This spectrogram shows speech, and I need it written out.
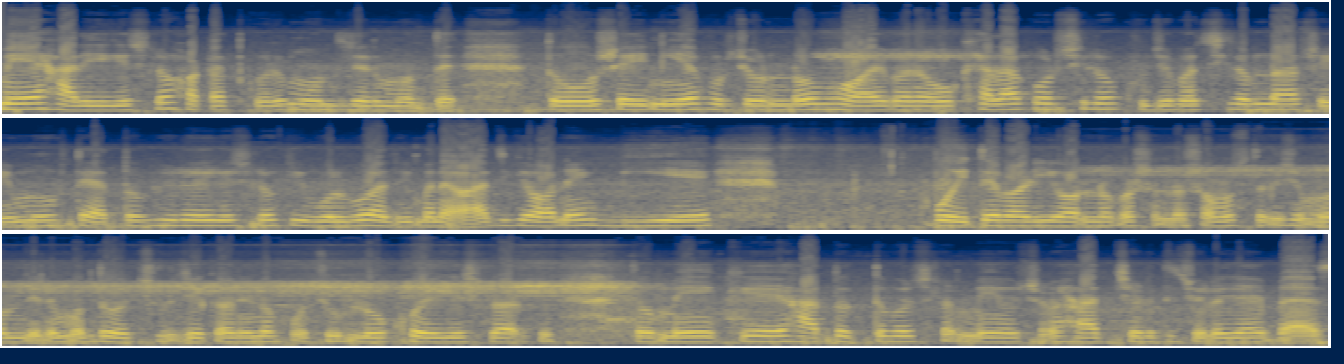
মেয়ে হারিয়ে গেছিল হঠাৎ করে মন্দিরের মধ্যে। তো সেই নিয়ে প্রচণ্ড ভয় মানে ও খেলা করছিল, খুঁজে পাচ্ছিলাম না। সেই মুহূর্তে এত ভিড় হয়ে গেছিল, কি বলব? আজ মানে আজকে অনেক বিয়ে বইতে বাড়ি, অন্নপ্রাশন, সমস্ত কিছু মন্দিরের মধ্যে হচ্ছিল। যে কারণে না প্রচুর লোক হয়ে গেছিল আর কি। তো মেয়েকে হাত ধরতে বলছিলাম, মেয়ে ওই সময় হাত ছেড়ে দিয়ে চলে যায়। ব্যাস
